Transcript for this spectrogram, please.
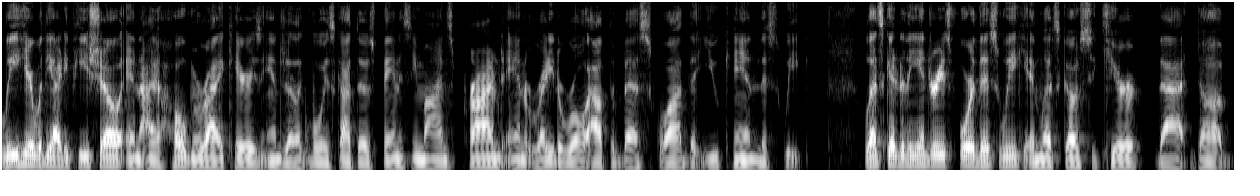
Lee here with the IDP show, and I hope Mariah Carey's angelic voice got those fantasy minds primed and ready to roll out the best squad that you can this week. Let's get to the injuries for this week and let's go secure that dub.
